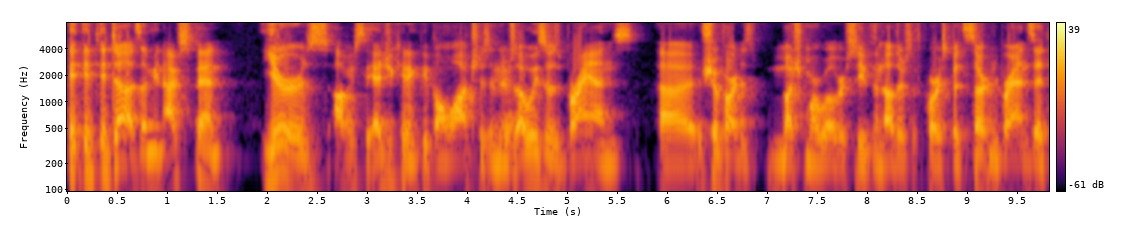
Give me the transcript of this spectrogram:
It, it, it, does. I mean, I've spent years obviously educating people on watches, and there's always those brands. Uh, Chopard is much more well received than others, of course, but certain brands that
